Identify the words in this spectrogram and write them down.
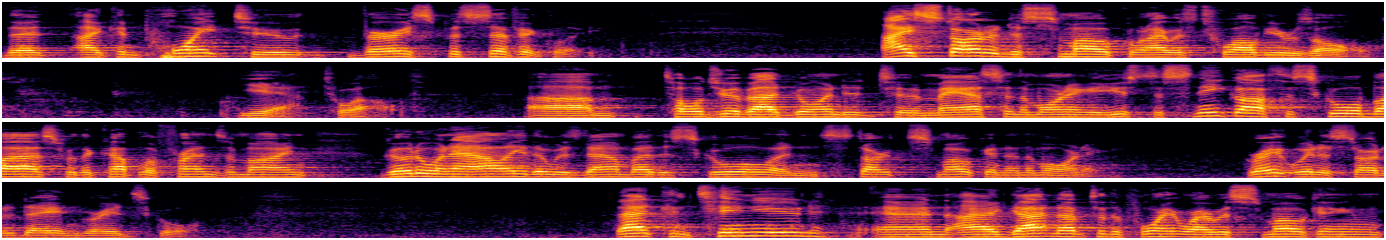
that I can point to very specifically. I started to smoke when I was 12 years old. Yeah, 12. Um, told you about going to, to Mass in the morning. I used to sneak off the school bus with a couple of friends of mine go to an alley that was down by the school and start smoking in the morning. Great way to start a day in grade school. That continued, and I had gotten up to the point where I was smoking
